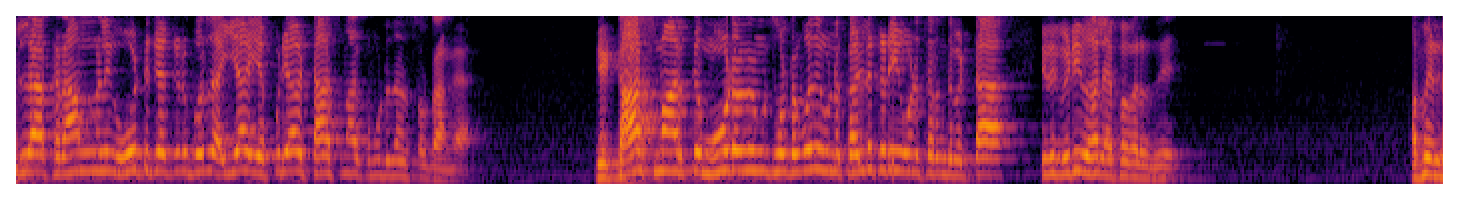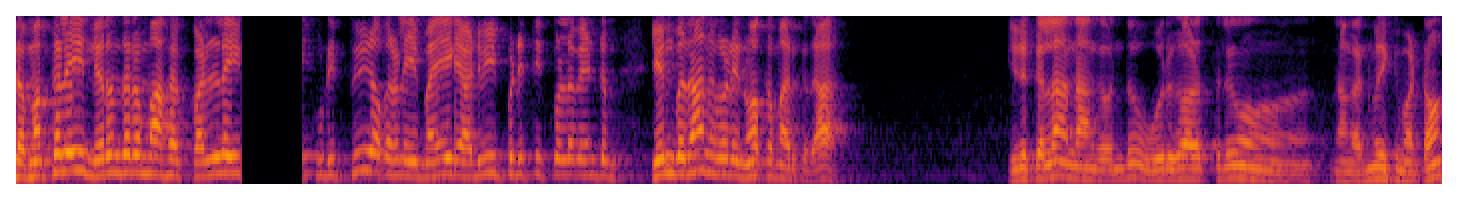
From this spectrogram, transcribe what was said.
எல்லா கிராமங்களையும் ஓட்டு கேட்கிற போது ஐயா எப்படியாவது டாஸ்மார்க் முடியுதுன்னு சொல்கிறாங்க நீ டாஸ்மார்க்கு மூடணும்னு சொல்கிற போது உன்னை கள்ளுக்கடையை ஒன்று திறந்து விட்டா இதுக்கு விடிவுகாலம் எப்போ வருது? அப்போ இந்த மக்களை நிரந்தரமாக கள்ளை குடித்து அவர்களை மயை அடிமைப்படுத்திக் கொள்ள வேண்டும் என்பதுதான் இவருடைய நோக்கமாக இருக்குதா? இதுக்கெல்லாம் நாங்கள் வந்து ஒரு காலத்திலும் நாங்கள் அனுமதிக்க மாட்டோம்.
